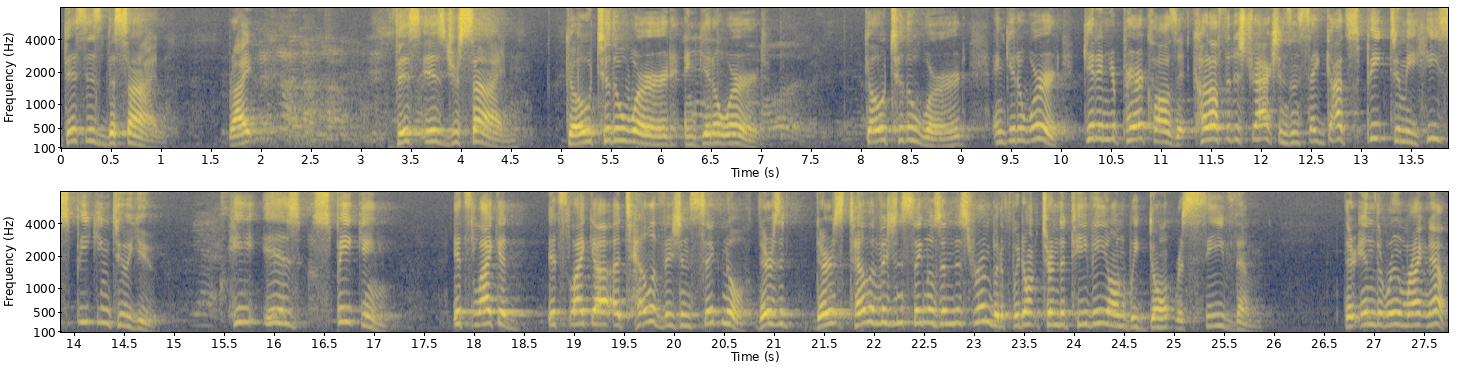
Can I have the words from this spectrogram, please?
this is the sign, right? this is your sign. Go to the word and get a word. Go to the Word and get a word. Get in your prayer closet, cut off the distractions, and say, God, speak to me. He's speaking to you. Yes. He is speaking. It's like a it's like a, a, television signal. There's, a, there's television signals in this room, but if we don't turn the TV on, we don't receive them. They're in the room right now.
